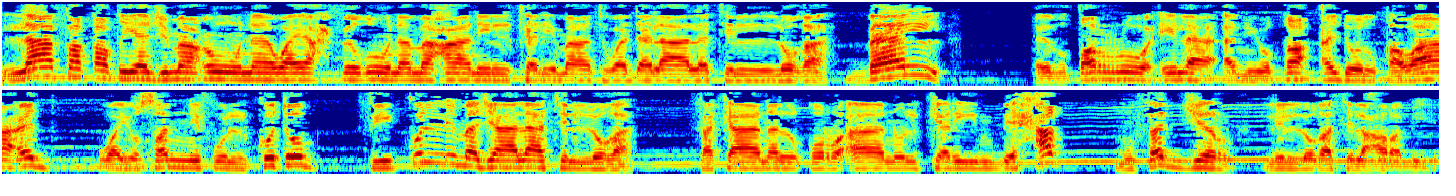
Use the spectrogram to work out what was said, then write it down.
لا فقط يجمعون ويحفظون معاني الكلمات ودلالة اللغة بل اضطروا إلى أن يقعدوا القواعد ويصنفوا الكتب في كل مجالات اللغة. فكان القرآن الكريم بحق مفجر للغة العربية.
